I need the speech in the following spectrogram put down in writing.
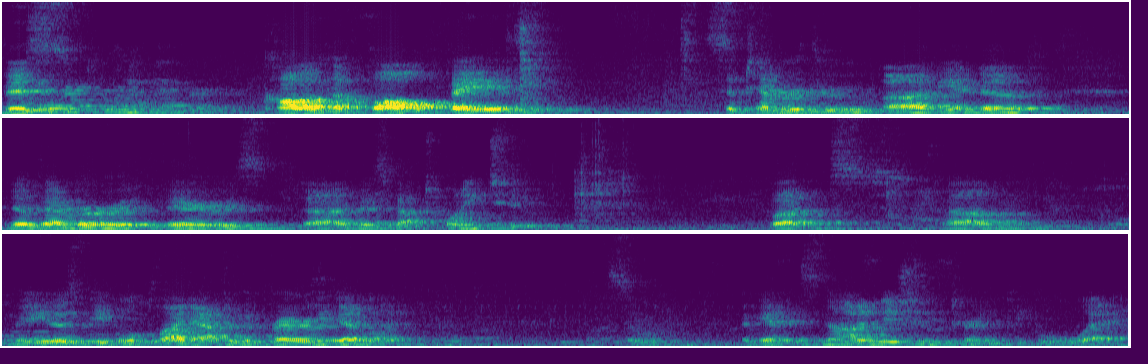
this September, October, November. call it the fall phase, September through uh, the end of November, there's, uh, there's about 22. But um, many of those people applied after the priority deadline. So again, it's not an issue of turning people away.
